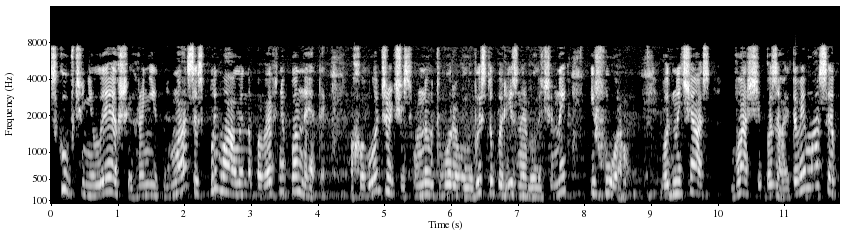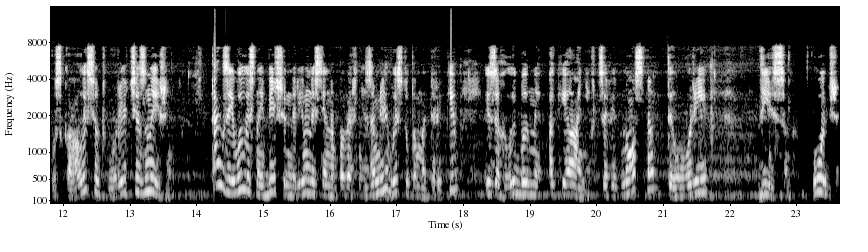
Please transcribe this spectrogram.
Скупчені легші гранітні маси спливали на поверхню планети. Охолоджуючись, вони утворювали виступи різної величини і форми. Водночас важчі базальтові маси опускались, утворюючи зниження. Так з'явились найбільші нерівності на поверхні Землі, виступи материків і заглиблені океанів. Це відносно теорії Вільсона. Отже,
